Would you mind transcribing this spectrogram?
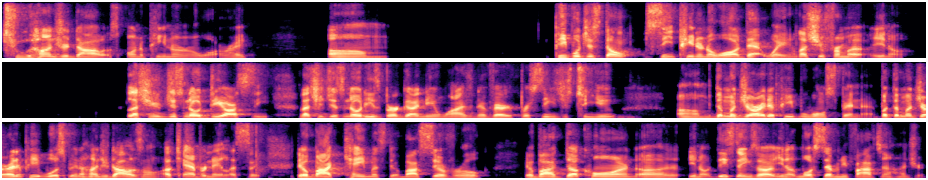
two hundred dollars on a Pinot Noir, right? Um, people just don't see Pinot Noir that way, unless you're from a you know, unless you just know DRC, unless you just know these Burgundian wines and they're very prestigious to you. Um, the majority of people won't spend that, but the majority of people will spend a hundred dollars on a Cabernet. Let's say they'll buy Caymus, they'll buy Silver Oak, they'll buy Duckhorn. Uh, you know, these things are you know more seventy five to hundred.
